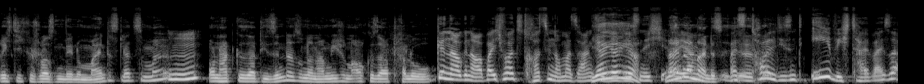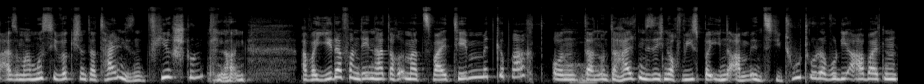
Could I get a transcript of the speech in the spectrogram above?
richtig geschlossen, wen du meintest letzte Mal Mhm. und hat gesagt, die sind das und dann haben die schon auch gesagt, hallo. Genau, genau. Aber ich wollte es trotzdem nochmal sagen, Ja, für ja, die, die ja. es nicht. Nein, äh, nein, nein, das ist, es äh, toll, die sind ewig teilweise. Also man muss sie wirklich unterteilen. Die sind vier Stunden lang. Aber jeder von denen hat auch immer zwei Themen mitgebracht und Oh. dann unterhalten die sich noch, wie es bei ihnen am Institut oder wo die arbeiten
